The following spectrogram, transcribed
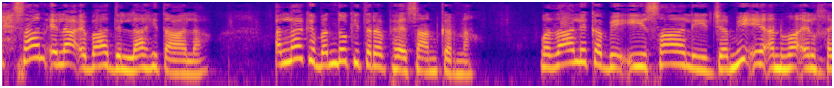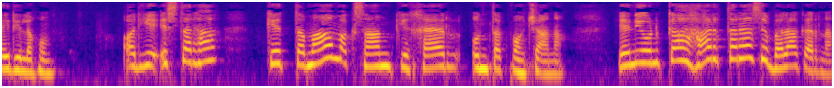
احسان الا عباد اللہ تعالی اللہ کے بندوں کی طرف احسان کرنا وزال کبھی عیسالی جمی انواع الخری لہم اور یہ اس طرح کہ تمام اقسام کی خیر ان تک پہنچانا یعنی ان کا ہر طرح سے بھلا کرنا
